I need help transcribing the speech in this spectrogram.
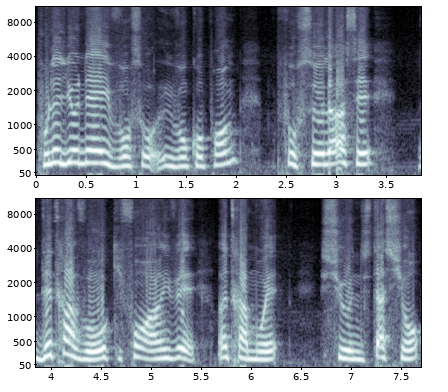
Pour les Lyonnais, ils vont, comprendre. Pour ceux-là, c'est des travaux qui font arriver un tramway sur une station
